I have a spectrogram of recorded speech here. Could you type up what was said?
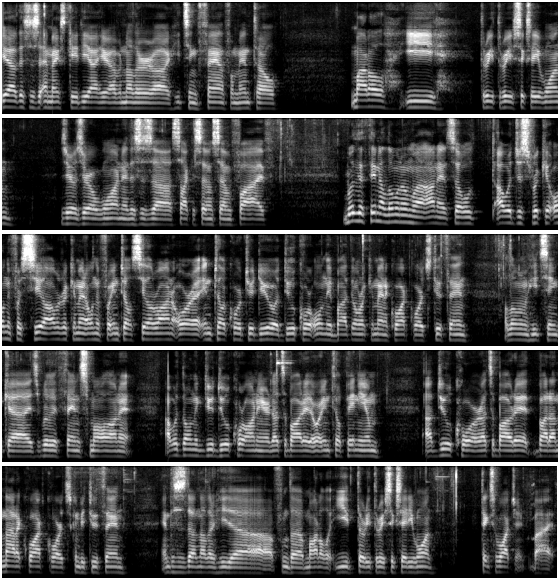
Yeah, this is MXKDI here. I have another uh, heatsink fan from Intel. Model E33681-001 and this is uh, socket 775. Really thin aluminum uh, on it so I would just only for seal. I would recommend only for Intel Celeron or uh, Intel Core 2 Duo or dual core only but I don't recommend a quad core. It's too thin. Aluminum heatsink uh, is really thin small on it. I would only do dual core on here, that's about it, or Intel Pentium uh, dual core, that's about it, but uh, not a quad core, it's gonna be too thin. And this is the another heat uh, from the model E33681. Thanks for watching, bye.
